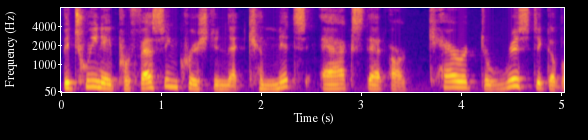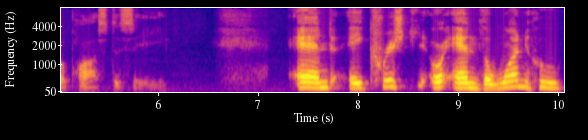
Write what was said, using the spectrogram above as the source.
between a professing Christian that commits acts that are characteristic of apostasy and a Christian or and the one who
